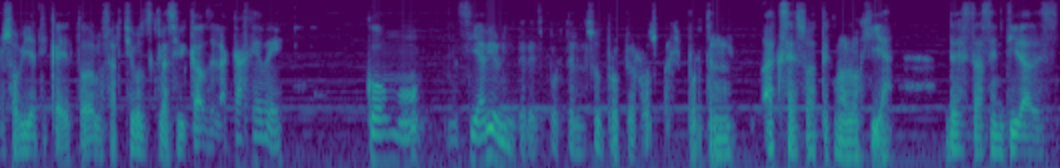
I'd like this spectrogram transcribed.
soviética y de todos los archivos desclasificados de la KGB, como sí había un interés por tener su propio Roswell, por tener acceso a tecnología de estas entidades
